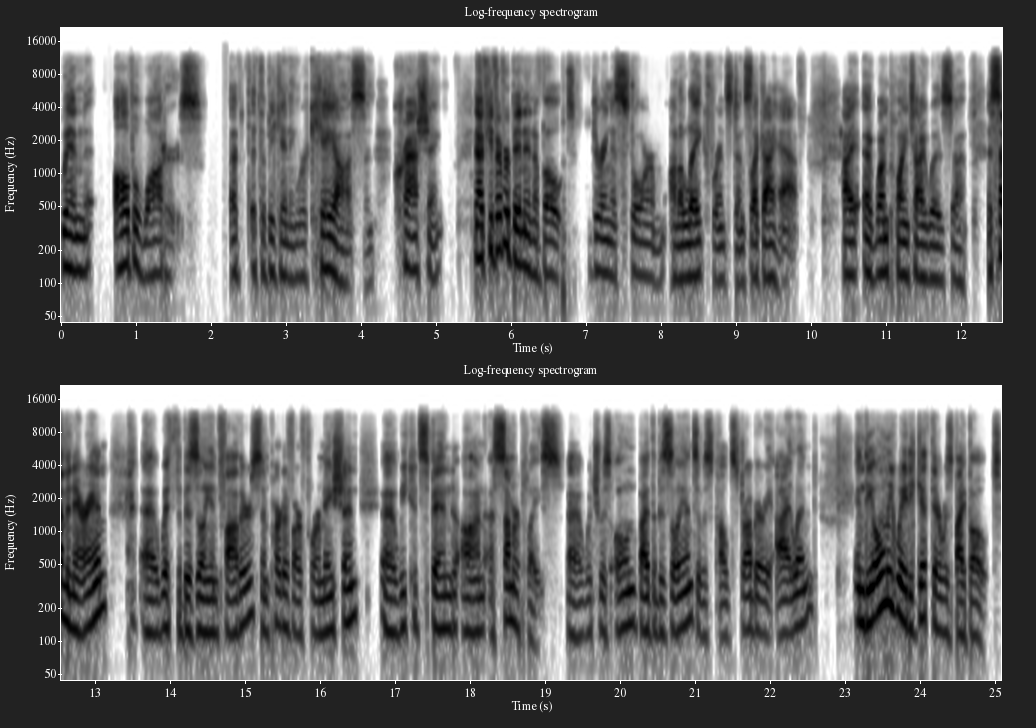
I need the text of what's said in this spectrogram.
when all the waters at, at the beginning were chaos and crashing. Now, if you've ever been in a boat during a storm on a lake, for instance, like I have. I, at one point, I was uh, a seminarian uh, with the Basilian Fathers, and part of our formation, uh, we could spend on a summer place, uh, which was owned by the Basilians. It was called Strawberry Island. And the only way to get there was by boat.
